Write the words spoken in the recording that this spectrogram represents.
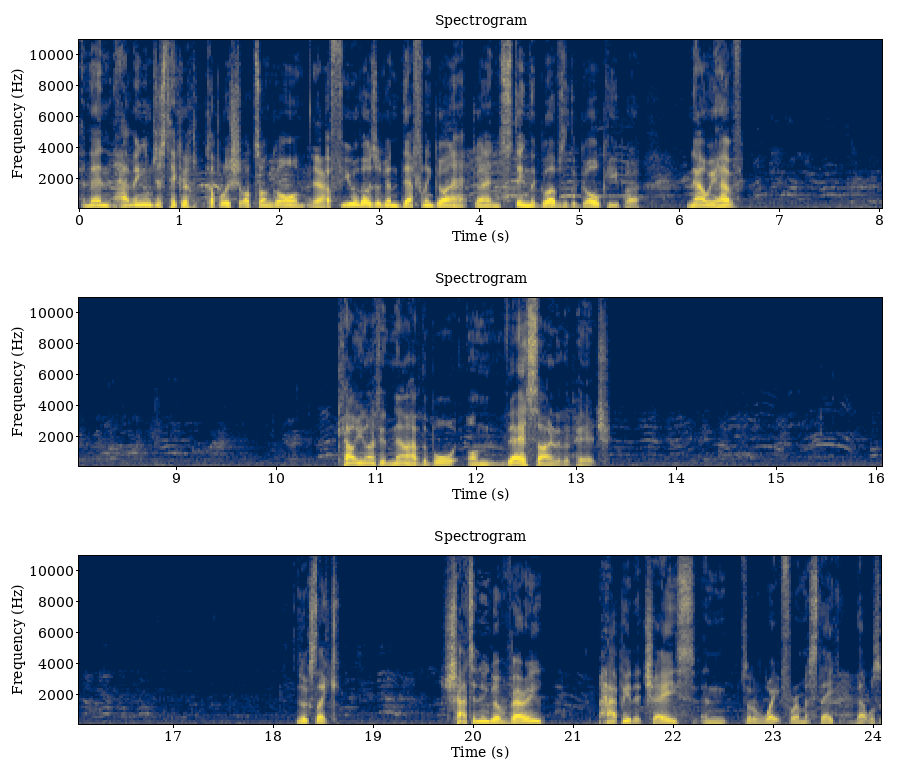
and then having him just take a couple of shots on goal. Yeah. A few of those are going to definitely go ahead, go ahead and sting the gloves of the goalkeeper. Now we have Cal United now have the ball on their side of the pitch. Looks like Chattanooga very happy to chase and sort of wait for a mistake. That was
